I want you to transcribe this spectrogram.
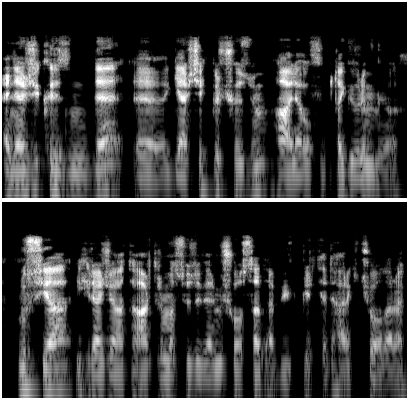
Enerji krizinde e, gerçek bir çözüm hala ufukta görünmüyor. Rusya ihracatı artırma sözü vermiş olsa da büyük bir tedarikçi olarak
